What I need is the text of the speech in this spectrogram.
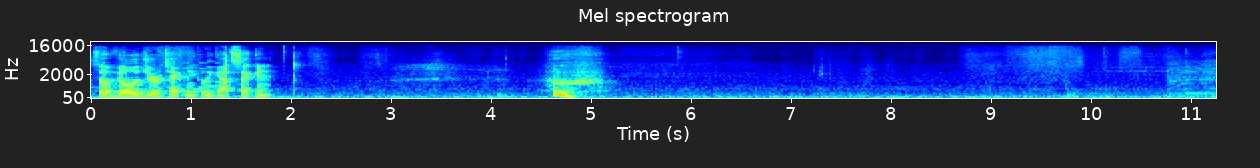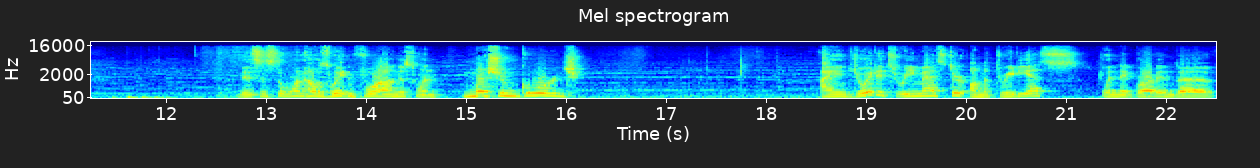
So Villager technically got second. Whew. This is the one I was waiting for on this one. Mushroom Gorge. I enjoyed its remaster on the 3DS when they brought in the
